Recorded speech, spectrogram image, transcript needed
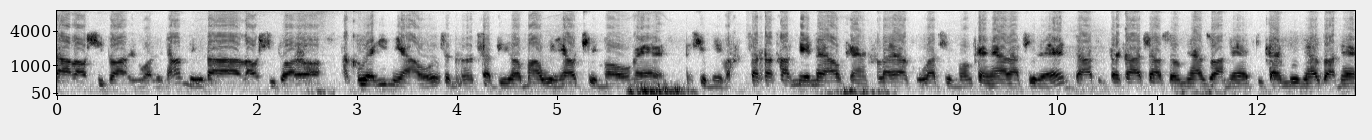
လာလောက်ရှိသွားပြီပေါ့လေနော်နေလာလောက်ရှိသွားတော့အခုအဲ့ဒီနေရာကိုကျွန်တော်ထပ်ပြီးတော့မှဝင်ရောက်ချိန်မောင်းနဲ့အချိန်နေပါစကခနေနဲ့အောက်ခံခလာရကိုကချိန်မောင်းခံရတာဖြစ်တယ်ဒါဒီတက္ကချဆုံးများစွာနဲ့ဒီကိုင်းမှုများစွာနဲ့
